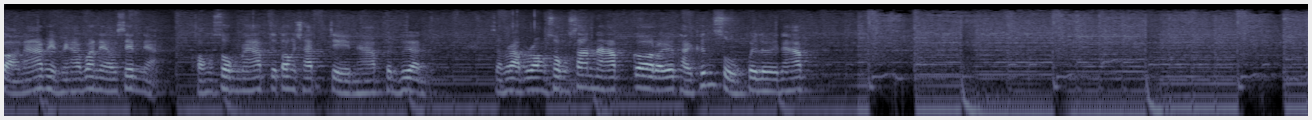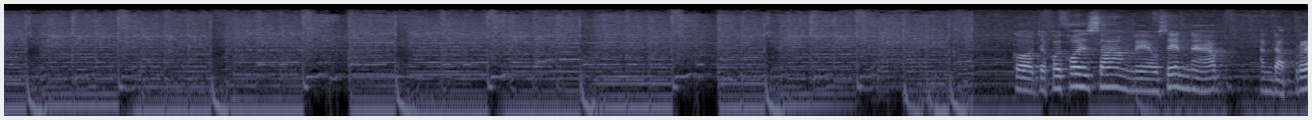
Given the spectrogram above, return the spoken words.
ก่อนนะครับเห็นไหมครับว่าแนวเส้นเนี่ยของทรงนะครับจะต้องชัดเจนนะครับเพื่อนๆ สำหรับรองทรงสั้นนะครับ ก็เราจะถ่ายขึ้นสูงไปเลยนะครับ ก็จะค่อยๆสร้างแนวเส้นนะครับ อันดับแร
